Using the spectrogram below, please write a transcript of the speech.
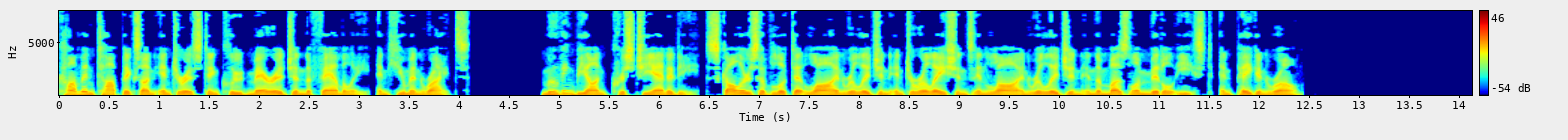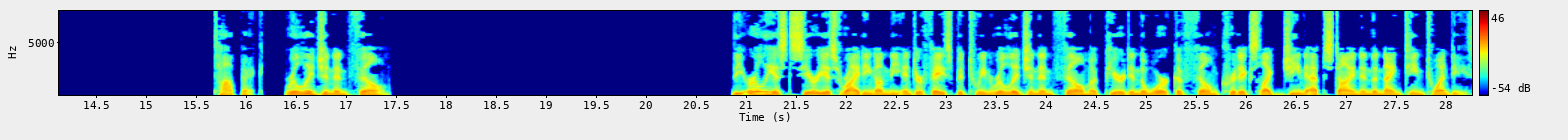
Common topics on interest include marriage and the family, and human rights. Moving beyond Christianity, scholars have looked at law and religion interrelations in law and religion in the Muslim Middle East, and pagan Rome. Religion and film The earliest serious writing on the interface between religion and film appeared in the work of film critics like Jean Epstein in the 1920s.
